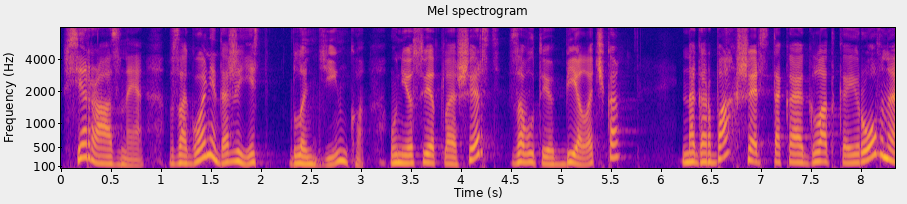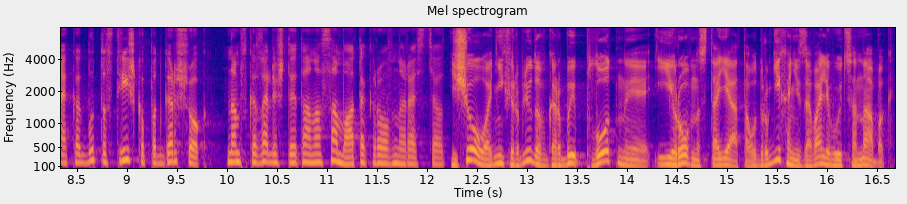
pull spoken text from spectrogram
Все разные. В загоне даже есть блондинка. У нее светлая шерсть, зовут ее Белочка. На горбах шерсть такая гладкая и ровная, как будто стрижка под горшок. Нам сказали, что это она сама так ровно растет. Еще у одних верблюдов горбы плотные и ровно стоят, а у других они заваливаются на бок.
